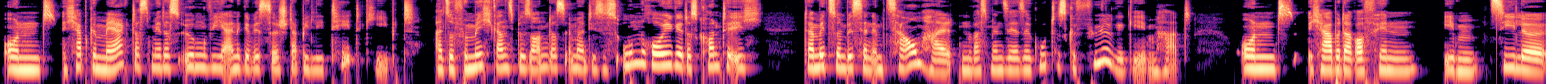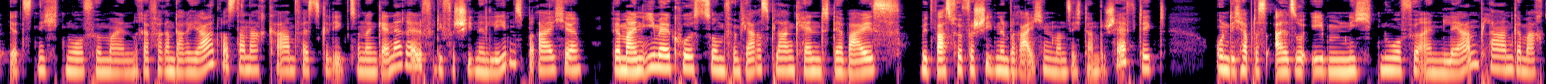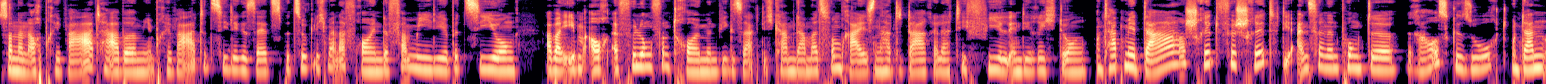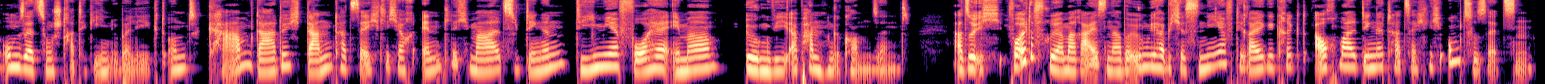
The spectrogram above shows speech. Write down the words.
Und ich habe gemerkt, dass mir das irgendwie eine gewisse Stabilität gibt. Also für mich ganz besonders immer dieses Unruhige, das konnte ich damit so ein bisschen im Zaum halten, was mir ein sehr, sehr gutes Gefühl gegeben hat. Und ich habe daraufhin eben Ziele jetzt nicht nur für mein Referendariat, was danach kam, festgelegt, sondern generell für die verschiedenen Lebensbereiche. Wer meinen E-Mail-Kurs zum Fünfjahresplan kennt, der weiß, mit was für verschiedenen Bereichen man sich dann beschäftigt. Und ich habe das also eben nicht nur für einen Lernplan gemacht, sondern auch privat, habe mir private Ziele gesetzt bezüglich meiner Freunde, Familie, Beziehung, aber eben auch Erfüllung von Träumen. Wie gesagt, ich kam damals vom Reisen, hatte da relativ viel in die Richtung und habe mir da Schritt für Schritt die einzelnen Punkte rausgesucht und dann Umsetzungsstrategien überlegt und kam dadurch dann tatsächlich auch endlich mal zu Dingen, die mir vorher immer irgendwie abhanden gekommen sind. Also ich wollte früher immer reisen, aber irgendwie habe ich es nie auf die Reihe gekriegt, auch mal Dinge tatsächlich umzusetzen.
